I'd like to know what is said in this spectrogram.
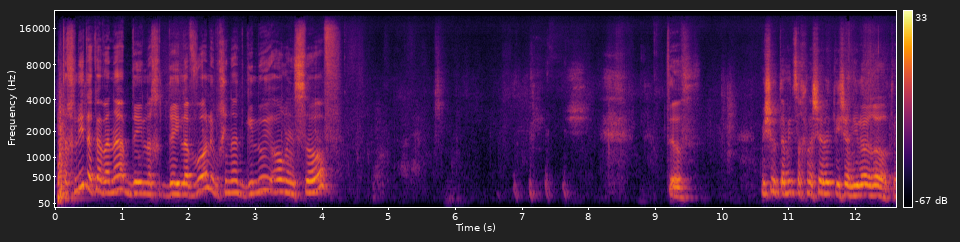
תכלית הכוונה כדי, לבוא לבחינת גילוי אור אינסוף. טוב, מישהו תמיד צריך לשבת לי שאני לא אראה אותו.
